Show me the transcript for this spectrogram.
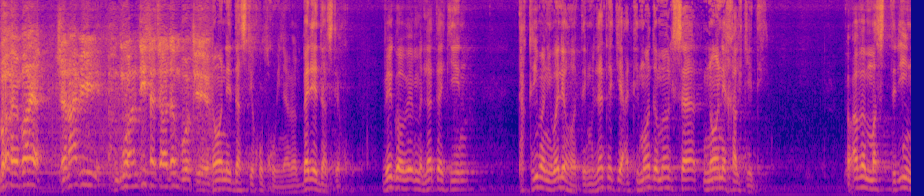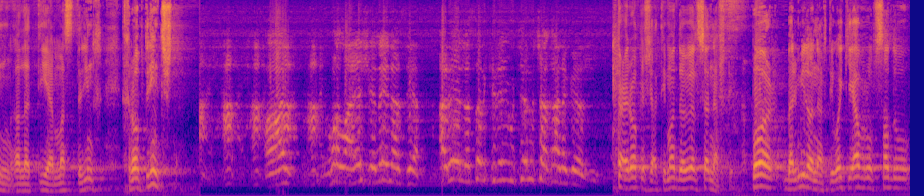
بله بله جنابی مهندس اجادم بوفیه نان دستی خوب خوینه و بری دستی خوب. وگاوه ملتکین تقریبا ولی هاته ملتکی اعتماد مال سر نان خلکی دی او مسترین غلطیه مسترین خرابترین تشته والله إيش ناسي اري لسر كري وتيل وشاخانه قرجي عراقش اعتماد دويل سه نفتی بار برمیلا نفتی وکی اورو صد و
